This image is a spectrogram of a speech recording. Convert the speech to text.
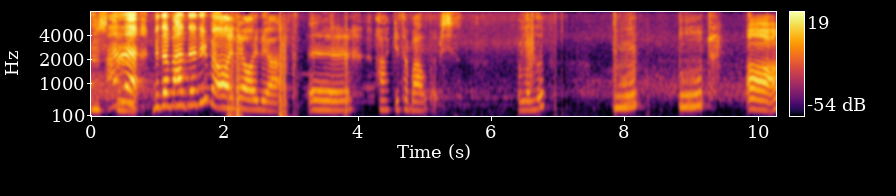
Düştü. Anne bir de ben dedim mi oynuyor oynuyor. Ee, ha kitabı almamışız. Alalım. Aa.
